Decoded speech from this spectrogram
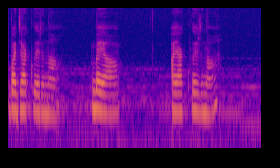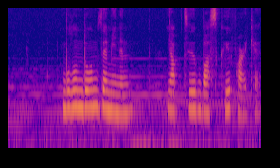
Bacaklarına veya ayaklarına bulunduğun zeminin yaptığı baskıyı fark et.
